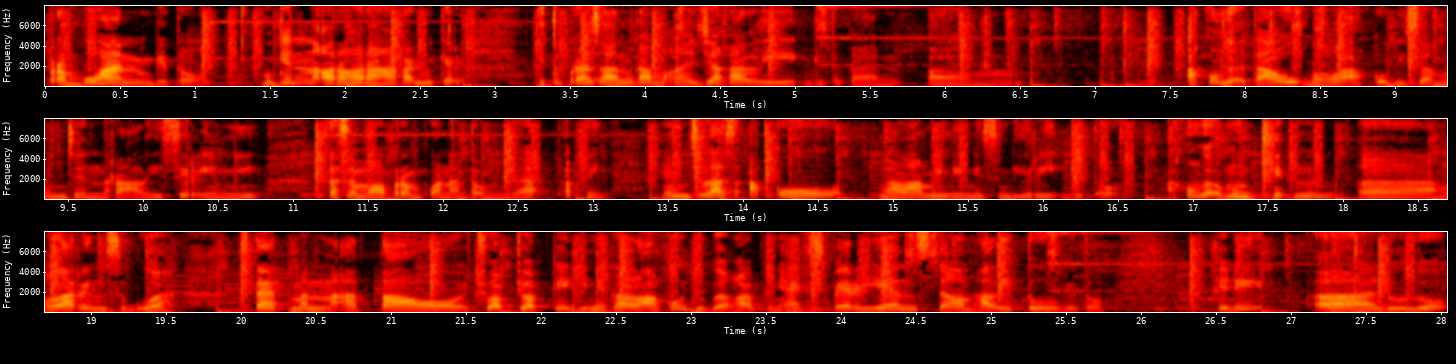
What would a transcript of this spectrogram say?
perempuan gitu. Mungkin orang-orang akan mikir itu perasaan kamu aja kali gitu kan um, aku nggak tahu bahwa aku bisa mengeneralisir ini ke semua perempuan atau enggak tapi yang jelas aku ngalamin ini sendiri gitu. Aku nggak mungkin uh, ngeluarin sebuah statement atau cuap-cuap kayak gini kalau aku juga nggak punya experience dalam hal itu gitu. Jadi uh, dulu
